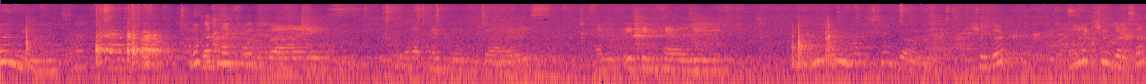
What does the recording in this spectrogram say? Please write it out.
it's. Look at my food, guys. Look at my food, guys. I'm eating healthy. Mm, sugar. Sugar? You like sugar, sir?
